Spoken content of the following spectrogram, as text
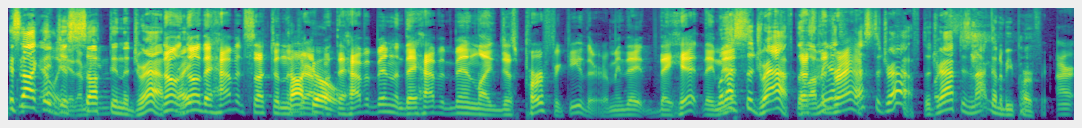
it's not like they Elliott? just I sucked mean, in the draft. no, right? no, they haven't sucked in the Taco. draft, but they haven't been. They haven't been like just perfect either. I mean, they they hit, they Well, missed. that's the draft. Though. That's I mean, the draft. that's the draft. The draft is not going to be perfect. all right,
